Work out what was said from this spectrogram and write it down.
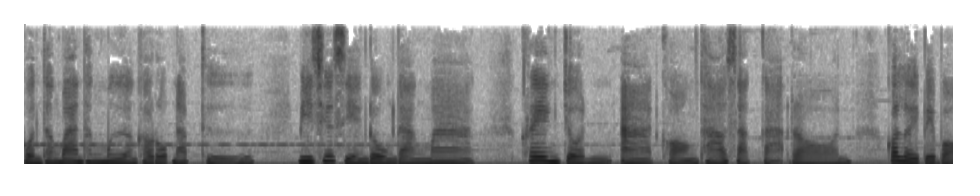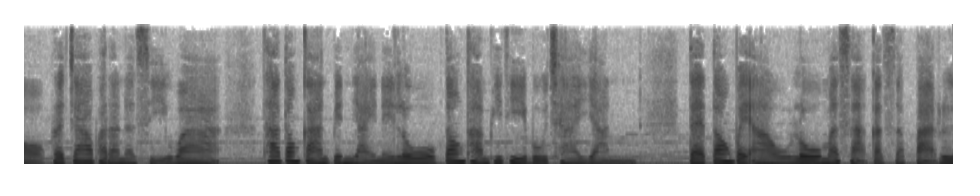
คนทั้งบ้านทั้งเมืองเคารพนับถือ มีชื่อเสียงโด่งดังมาก เคร่งจนอาจของเท้าสักกะร้อน ก็เลยไปบอกพระเจ้าพารณสีว่า ถ้าต้องการเป็นใหญ่ในโลกต้องทำพิธีบูชายัน แต่ต้องไปเอาโลมัสกัสปะฤา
